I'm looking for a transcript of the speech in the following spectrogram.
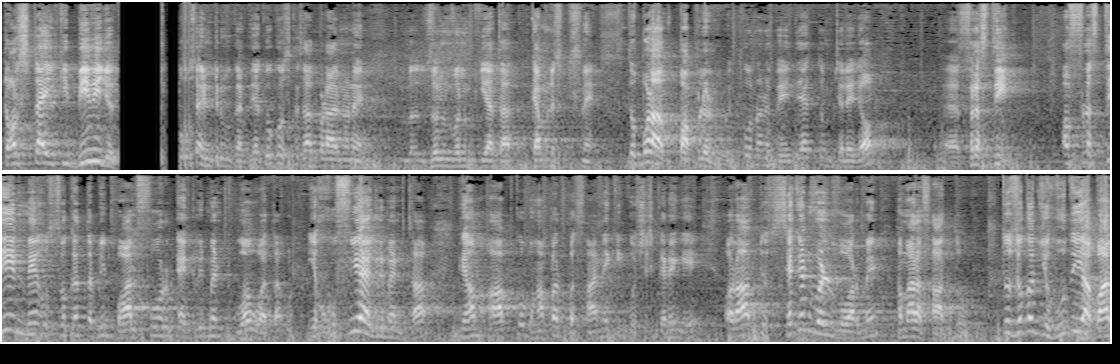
ٹولسٹائی کی بیوی جو اس کا انٹرویو کر دیا، کیونکہ اس کے ساتھ بڑا انہوں نے ظلم ولم کیا تھا کمیونسٹ نے، تو بڑا پاپولر ہوئے تو انہوں نے بھیج دیا کہ تم چلے جاؤ فلسطین۔ اور فلسطین میں اس وقت ابھی بالفور ایگریمنٹ ہوا ہوا تھا، یہ خفیہ ایگریمنٹ تھا کہ ہم آپ کو وہاں پر بسانے کی کوشش کریں گے اور آپ جو سیکنڈ ورلڈ وار میں ہمارا ساتھ دو۔ تو اس وقت یہودی آباد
